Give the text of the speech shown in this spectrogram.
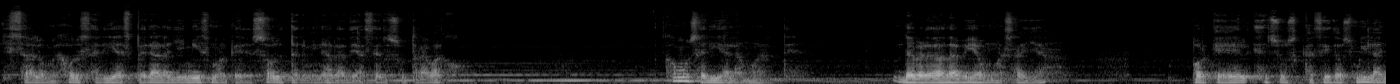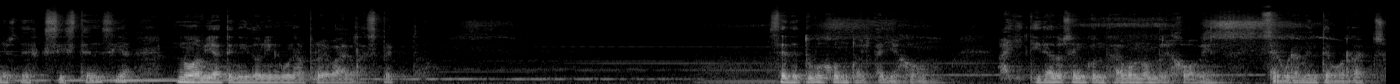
Quizá lo mejor sería esperar allí mismo a que el sol terminara de hacer su trabajo. ¿Cómo sería la muerte? ¿De verdad había un más allá? porque él en sus casi dos mil años de existencia no había tenido ninguna prueba al respecto. Se detuvo junto al callejón. Allí tirado se encontraba un hombre joven, seguramente borracho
